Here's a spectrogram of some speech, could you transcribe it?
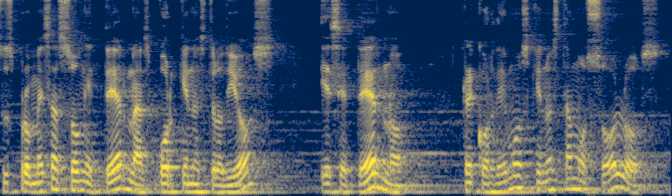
Sus promesas son eternas porque nuestro Dios es eterno. Recordemos que no estamos solos.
